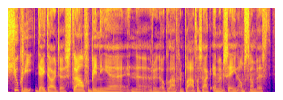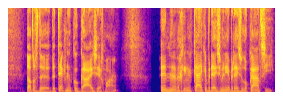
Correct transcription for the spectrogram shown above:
Shukri deed daar de straalverbindingen en eh, runde ook later een platenzaak MMC in Amsterdam-West. Dat was de, de technical guy, zeg maar. En eh, we gingen kijken bij deze meneer, bij deze locatie.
